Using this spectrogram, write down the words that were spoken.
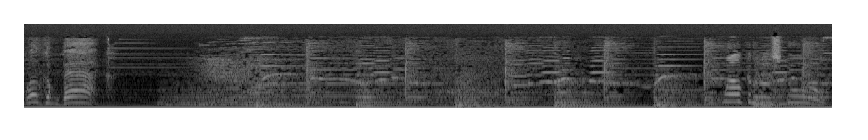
Welcome back. Welcome to school.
